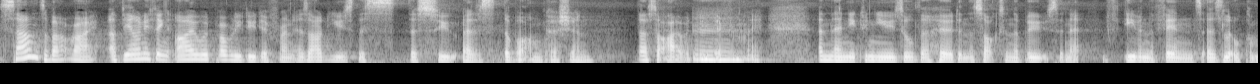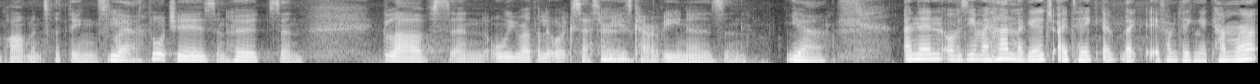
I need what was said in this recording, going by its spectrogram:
Sounds about right. Uh, the only thing I would probably do different is I'd use this the suit as the bottom cushion. That's what I would Mm. do differently. And then you can use all the hood and the socks and the boots and it, even the fins as little compartments for things like Yeah. torches and hoods and gloves and all your other little Mm. accessories, carabiners and Yeah. And then obviously in my hand luggage, I take like if I'm taking a camera,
